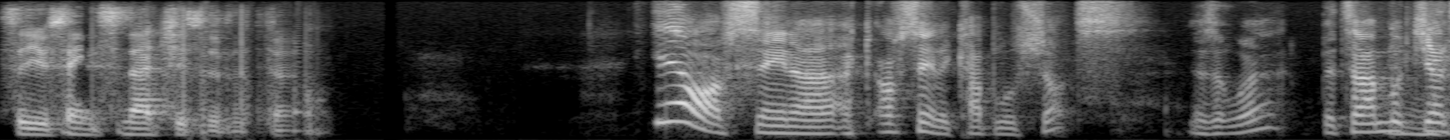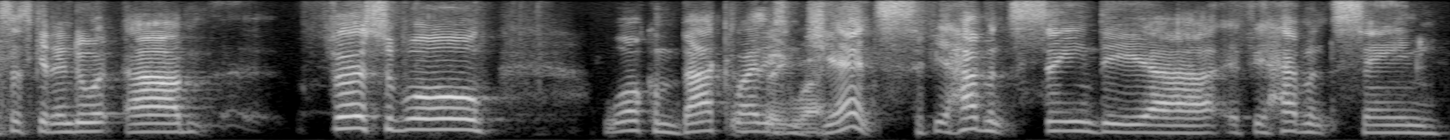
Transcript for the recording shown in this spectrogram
So you've seen snatches of the film. Yeah, I've seen a, I've seen a couple of shots, as it were. But um, look, gents, let's get into it. Um, first of all, welcome back, Good ladies and segue. gents. If you haven't seen the, uh, if you haven't seen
